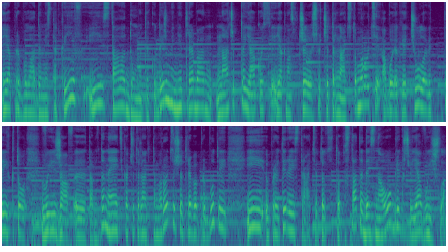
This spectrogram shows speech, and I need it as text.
я прибула до міста Київ і стала думати, куди ж мені треба, начебто, якось, як нас вчили ще в 2014 році, або як я чула від тих, хто виїжджав е, там з Донецька в 2014 році, що треба прибути і пройти реєстрацію, тобто стати десь на облік, що я вийшла.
